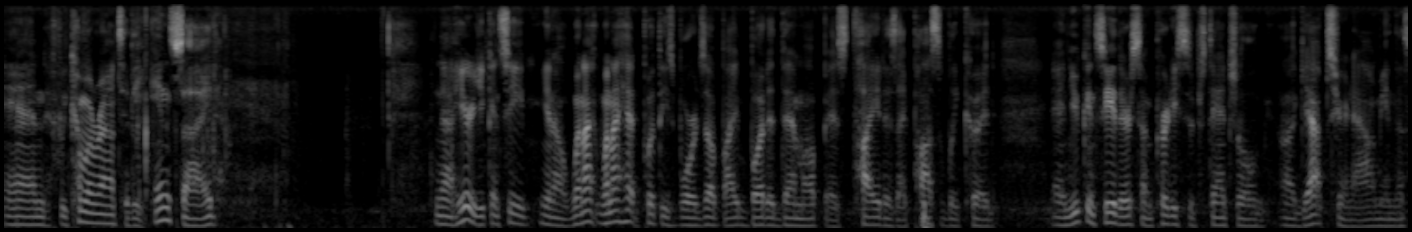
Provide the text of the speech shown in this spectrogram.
And if we come around to the inside, now here you can see, you know, when I when I had put these boards up, I butted them up as tight as I possibly could. And you can see there's some pretty substantial uh, gaps here now. I mean, the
